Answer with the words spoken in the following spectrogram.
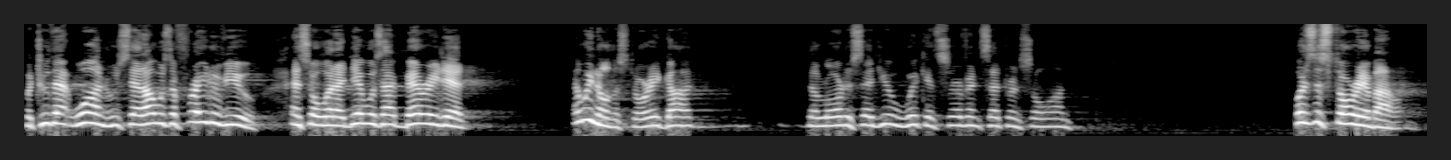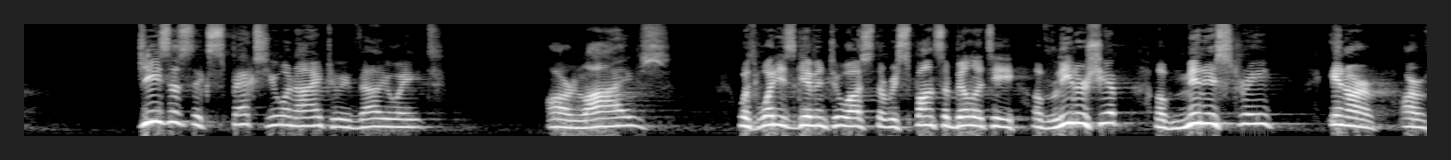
But to that one who said, I was afraid of you. And so what I did was I buried it. And we know the story. God, the Lord has said, You wicked servant, etc., and so on. What is this story about? Jesus expects you and I to evaluate our lives with what He's given to us the responsibility of leadership, of ministry, in our, our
